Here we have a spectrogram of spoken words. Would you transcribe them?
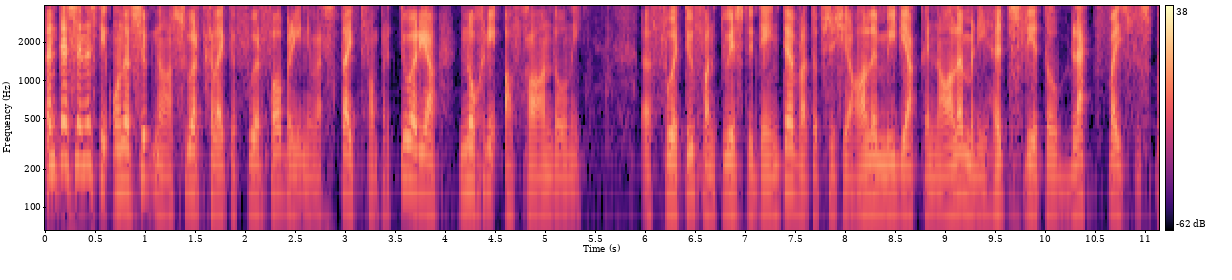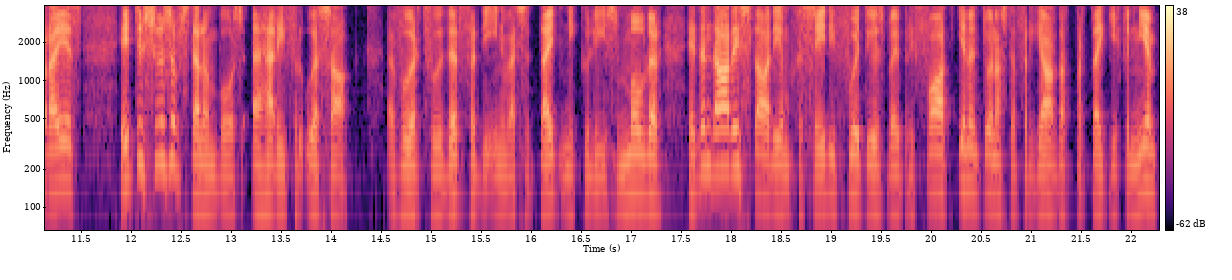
Intussen is die ondersoek na 'n soortgelyke voorval by die Universiteit van Pretoria nog nie afgehandel nie. 'n Foto van twee studente wat op sosiale media kanale met die hitsleutel Blackface versprei is, het toe soos op Stellenbosch 'n herrie veroorsaak. 'n Woordvoerder vir die universiteit, Nicolies Mulder, het in daardie stadium gesê die foto is by privaat 21ste verjaardagpartytjie geneem,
